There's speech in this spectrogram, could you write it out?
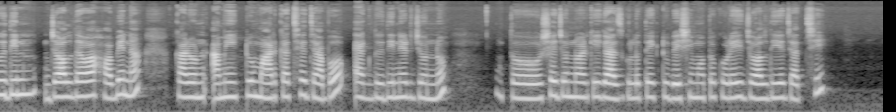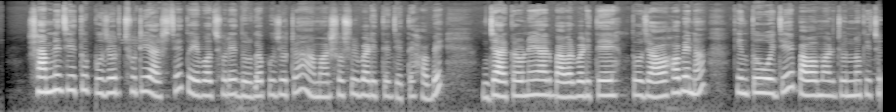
দুই দিন জল দেওয়া হবে না কারণ আমি একটু মার কাছে যাব এক দুই দিনের জন্য। তো সেই জন্য আর কি গাছগুলোতে একটু বেশি মতো করেই জল দিয়ে যাচ্ছি। সামনে যেহেতু পুজোর ছুটি আসছে, তো এবছরে পুজোটা আমার শ্বশুর বাড়িতে যেতে হবে। যার কারণে আর বাবার বাড়িতে তো যাওয়া হবে না। কিন্তু ওই যে বাবা মার জন্য কিছু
